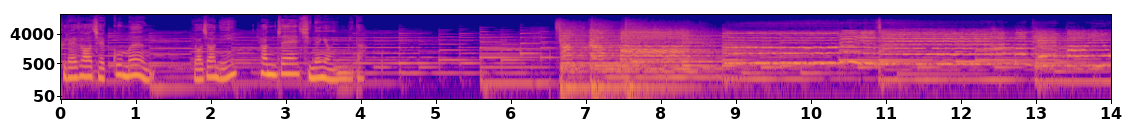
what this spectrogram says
그래서 제 꿈은 여전히 현재 진행형입니다. 잠깐만 우리 이제 한번 해봐요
